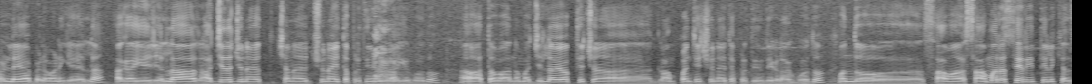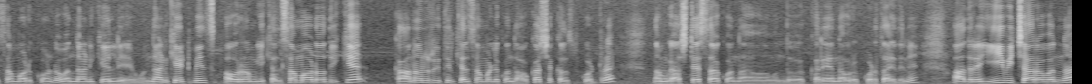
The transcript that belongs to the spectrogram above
ಒಳ್ಳೆಯ ಬೆಳವಣಿಗೆ ಅಲ್ಲ ಹಾಗಾಗಿ ಎಲ್ಲ ರಾಜ್ಯದ ಚುನಾಯ ಚುನ, ಚುನಾಯಿತ ಪ್ರತಿನಿಧಿಗಳಾಗಿರ್ಬೋದು ಅಥವಾ ನಮ್ಮ ಜಿಲ್ಲಾ ವ್ಯಾಪ್ತಿ ಚು ಗ್ರಾಮ ಪಂಚಾಯತ್ ಚುನಾಯಿತ ಪ್ರತಿನಿಧಿಗಳಾಗ್ಬೋದು, ಒಂದು ಸಾಮ, ಸಾಮರಸ್ಯ ರೀತಿಯಲ್ಲಿ ಕೆಲಸ ಮಾಡಿಕೊಂಡು ಹೊಂದಾಣಿಕೆಯಲ್ಲಿ, ಹೊಂದಾಣಿಕೆ ಇಟ್ ಮೀನ್ಸ್ ಅವರು ನಮಗೆ ಕೆಲಸ ಮಾಡೋದಕ್ಕೆ ಕಾನೂನು ರೀತಿಯಲ್ಲಿ ಕೆಲಸ ಮಾಡಲಿಕ್ಕೆ ಒಂದು ಅವಕಾಶ ಕಲ್ಪಿಸ್ಕೊಟ್ರೆ ನಮ್ಗೆ ಅಷ್ಟೇ ಸಾಕು ಅನ್ನೋ ಒಂದು ಕರೆಯನ್ನು ಅವ್ರಿಗೆ ಕೊಡ್ತಾ ಇದ್ದೀನಿ. ಆದರೆ ಈ ವಿಚಾರವನ್ನು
